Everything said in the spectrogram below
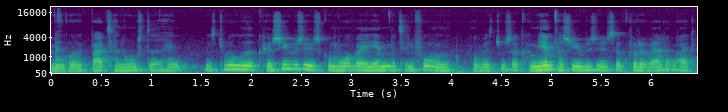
Man kunne ikke bare tage nogen steder hen. Hvis du var ude og køre sygebesøg, skulle mor være hjemme ved telefonen. Og hvis du så kom hjem fra sygebesøg, så kunne det være, der var et,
